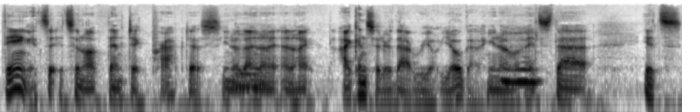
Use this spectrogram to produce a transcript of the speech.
thing, it's it's an authentic practice, you know, and I and I, I consider that real yoga. You know, Mm-hmm. it's that it's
